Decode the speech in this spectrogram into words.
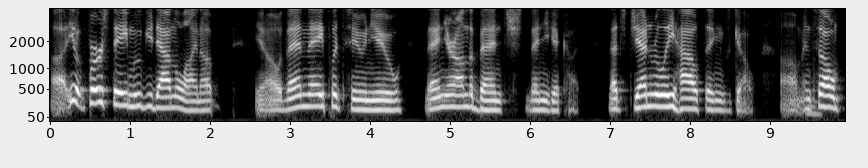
uh, you know, first they move you down the lineup, you know, then they platoon you, then you're on the bench, then you get cut. That's generally how things go. Um, and so,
